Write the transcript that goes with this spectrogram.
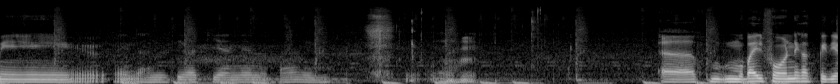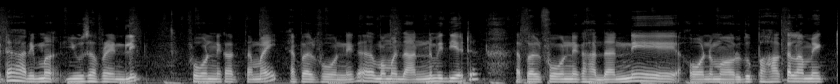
මේ දන්තිවත් කියන්න මොබයිල් ෆෝන් එකක් පිදිට හරිම යස ෆ්‍රෙන්ඩලි ෆෝන් එකක් තමයි Apple ෆෝන් එක. මම දන්න විදියට Apple ෆෝන් එක හදන්නේ ඕනම අවුරුදු පහක ළමෙක්ට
